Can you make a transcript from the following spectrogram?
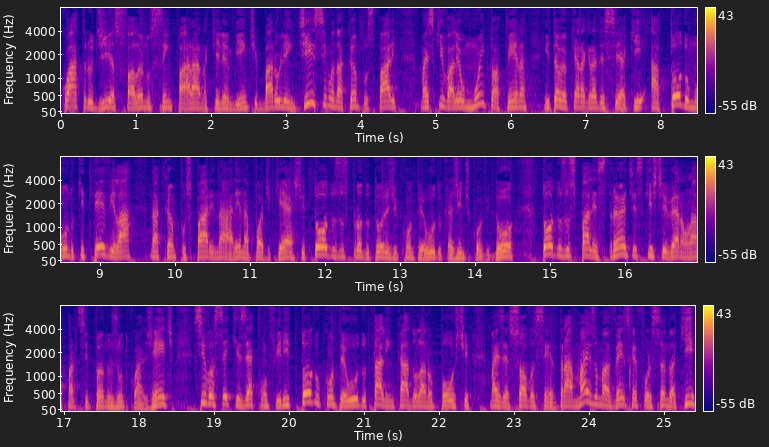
quatro dias falando sem parar naquele ambiente barulhentíssimo da Campus Party, mas que valeu muito a pena. Então eu quero agradecer aqui a todo mundo que teve lá na Campus Party, na Arena Podcast, todos os produtores de conteúdo que a gente convidou, todos os palestrantes que estiveram lá participando junto com a gente. Se você quiser conferir todo o conteúdo, tá linkado lá no post, mas é só você entrar mais uma vez reforçando aqui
